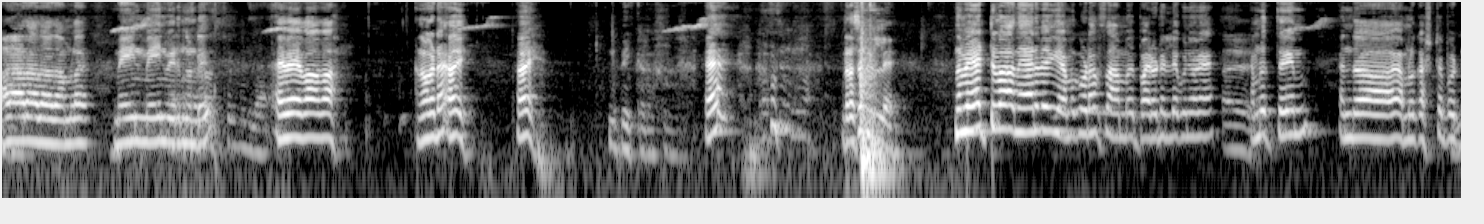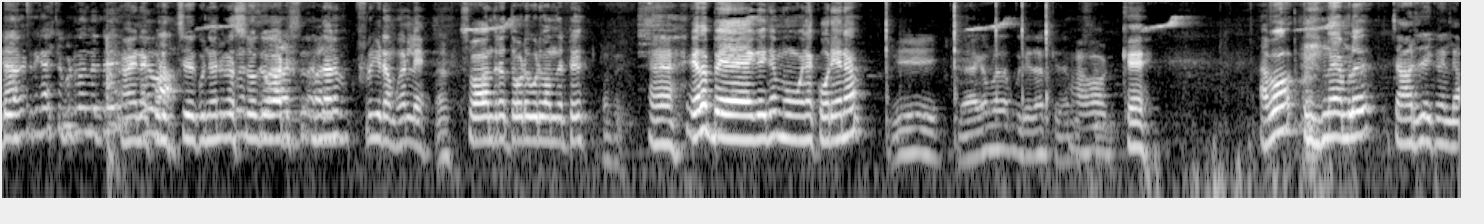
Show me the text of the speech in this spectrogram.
അതാ അതാ അതാ നമ്മളെ മെയിൻ മെയിൻ വരുന്നുണ്ട്. ഏ വേ വാ. നോക്കട്ടെ ഏയ് ഏയ്. ഏ? ഡ്രസ് ഇട്ടില്ലേ എന്നാ വേട്ട് വാ നേരെ വൈകി. നമുക്ക് ഇവിടെ പരിപാടിയില്ല കുഞ്ഞോനെ? നമ്മൾ ഇത്രയും എന്താ നമ്മൾ കഷ്ടപ്പെട്ട് അതിനെ കുളിച്ച് കുഞ്ഞോന്റെ ഡ്രസ്സൊക്കെ എന്താണ് ഫ്രീഡം അല്ലേ? സ്വാതന്ത്ര്യത്തോട് കൂടി വന്നിട്ട്. ഏതാ ബാഗ് മോനെ? കൊറിയനാ? ഓക്കെ. അപ്പോൾ എന്നാൽ നമ്മൾ ചാർജ് ചെയ്യിക്കണില്ല.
